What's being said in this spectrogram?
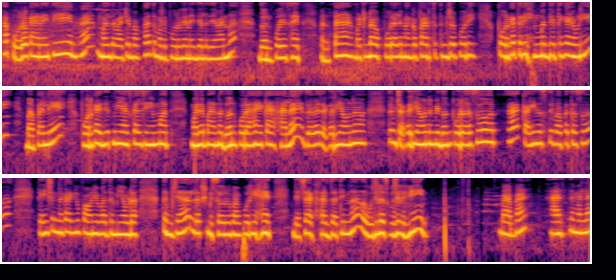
हा पोरं काय राहतील? हा मला तर वाटे बाप्पा तुम्हाला पोरगं नाही दिलं देवांना. दोन पोरीच आहेत. पण पहा म्हटलं पोराला मागं पाडतं तुमच्या पोरी. पोरगा तरी हिंमत देते का एवढी? बापाले पोरगा देत नाही आजकालची हिंमत. मला पाहणं दोन पोरं आहे काय हाल आहे जवळच्या घरी येऊ ना. तुमच्या घरी येऊ ना मी दोन पोरं असून हा काही नसते बापा तसं. टेन्शन नका घेऊ पाहुणे बा तुम्ही एवढं. तुमच्या लक्ष्मी स्वरूपा पोरी आहेत. ज्याच्या घरात जातील ना उजलच उजल होईल. बाबा आज तर मला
